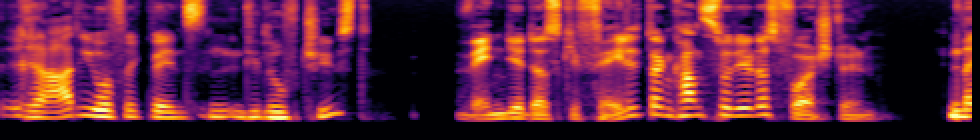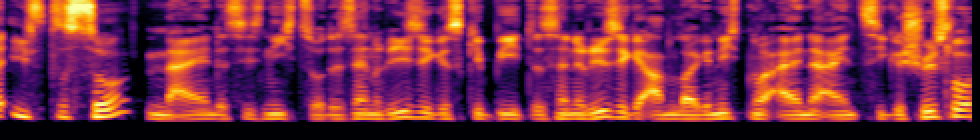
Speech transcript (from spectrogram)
Radiofrequenzen in die Luft schießt? Wenn dir das gefällt, dann kannst du dir das vorstellen. Na, ist das so? Nein, das ist nicht so. Das ist ein riesiges Gebiet, das ist eine riesige Anlage, nicht nur eine einzige Schüssel,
